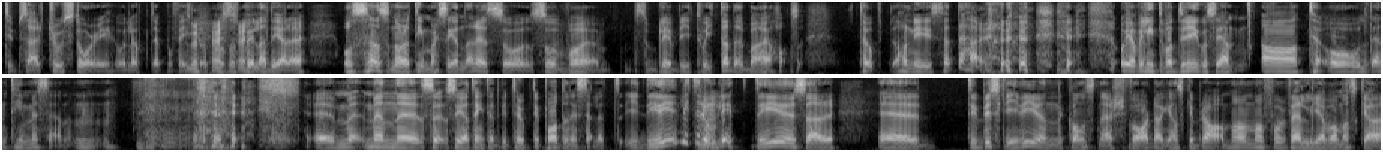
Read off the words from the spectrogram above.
typ så här true story och la upp det på Facebook och så spelade jag det och sen så några timmar senare så, så, var, så blev vi tweetade bara "Jaha, så- ta upp, har ni sett det här? och jag vill inte vara dryg och säga ja, ah, old, en timme sen mm. Men- så, så jag tänkte att vi tar upp det i podden istället. Det är lite Mm. roligt. Det är ju så här, eh, det beskriver ju en konstnärs vardag ganska bra. Man, man får välja vad man ska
